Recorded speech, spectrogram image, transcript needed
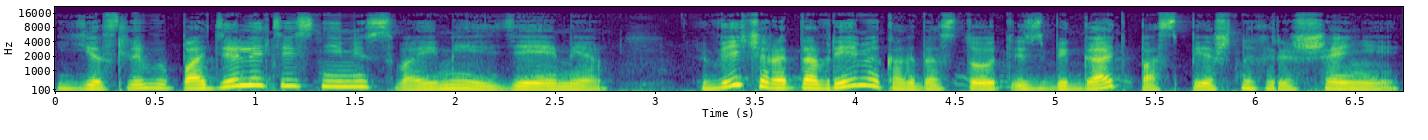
если вы поделитесь с ними своими идеями. Вечер – это время, когда стоит избегать поспешных решений.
